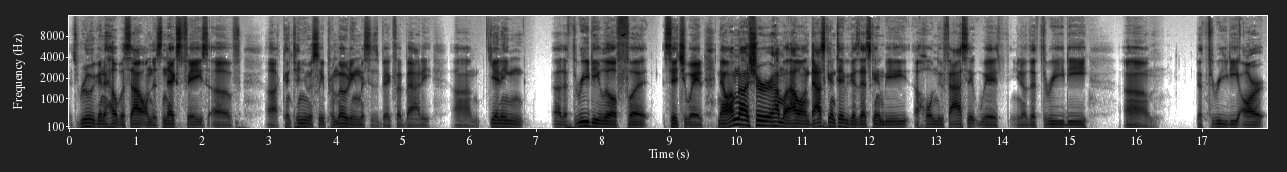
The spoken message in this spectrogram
it's really going to help us out on this next phase of uh, continuously promoting Mrs. Bigfoot Baddie, um, getting uh, the 3D Littlefoot situated. Now, I'm not sure how how long that's going to take because that's going to be a whole new facet with you know the 3D, um, the 3D art,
